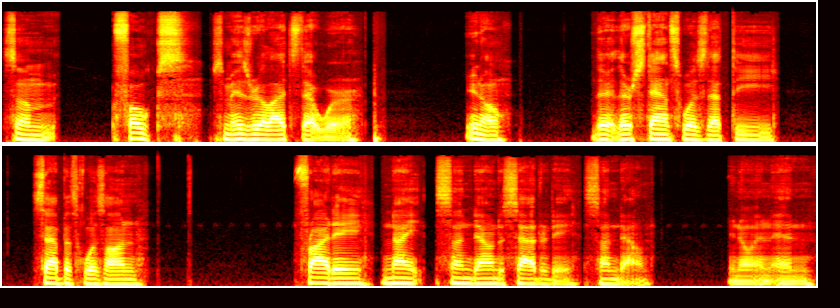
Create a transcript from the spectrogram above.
some folks, some Israelites that were, you know, their their stance was that the Sabbath was on Friday night sundown to Saturday sundown, you know, and and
